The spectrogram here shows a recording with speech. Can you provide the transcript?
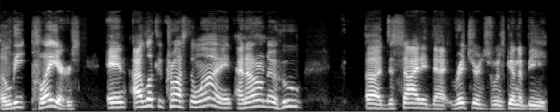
elite players. And I look across the line, and I don't know who uh, decided that Richards was going to be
